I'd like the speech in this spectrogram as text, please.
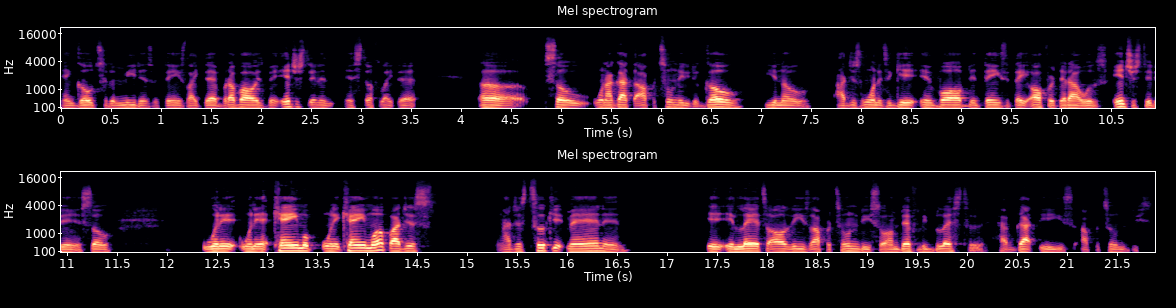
and go to the meetings and things like that. But I've always been interested in, in stuff like that. Uh, so when I got the opportunity to go, you know, I just wanted to get involved in things that they offered that I was interested in. So when it when it came up when it came up, I just I just took it, man, and it, it led to all these opportunities. So I'm definitely blessed to have got these opportunities.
